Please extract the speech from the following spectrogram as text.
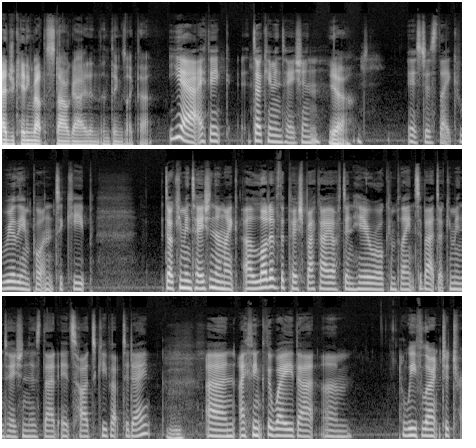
educating about the style guide and, and things like that. yeah, I think documentation Yeah. it's just like really important to keep documentation and like a lot of the pushback I often hear or complaints about documentation is that it's hard to keep up to date. Mhm. And I think the way that um, we've learned to tr-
